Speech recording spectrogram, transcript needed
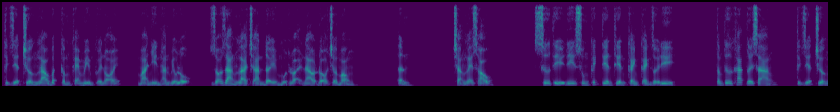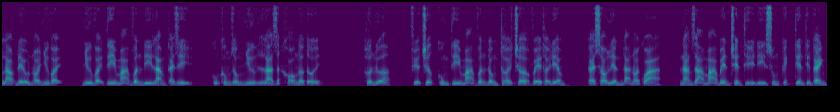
tịch diệt trường lao bất cấm khẽ mỉm cười nói, mà nhìn hắn biểu lộ, rõ ràng là tràn đầy một loại nào đó chờ mong. Ân, chẳng lẽ sáu? Sư tỷ đi xung kích tiên thiên cảnh cảnh giới đi. Tâm tư khác tươi sáng, tịch diệt trưởng lão đều nói như vậy như vậy ti mã vân đi làm cái gì, cũng không giống như là rất khó ngờ tới. Hơn nữa, phía trước cùng ti mã vân đồng thời trở về thời điểm, cái sau liền đã nói qua, nàng dã mã bên trên thì đi xung kích tiên thiên cảnh,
